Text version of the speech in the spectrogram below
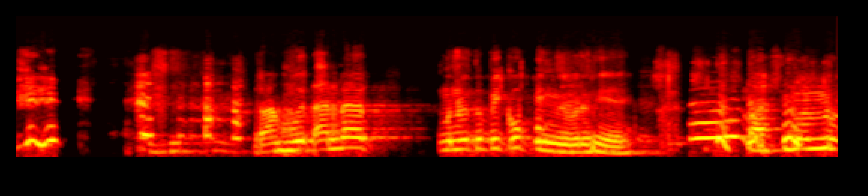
Rambut anda menutupi kuping sebenarnya. Mas Gun.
